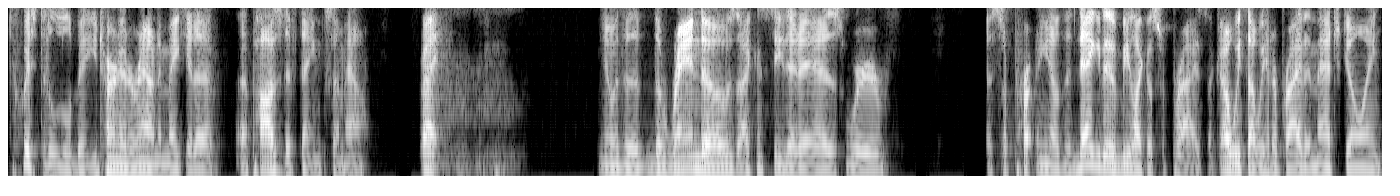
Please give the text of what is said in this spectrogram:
twist it a little bit. You turn it around and make it a, a positive thing somehow. Right. you know the the randos i can see that as we're a surprise you know the negative would be like a surprise like oh we thought we had a private match going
